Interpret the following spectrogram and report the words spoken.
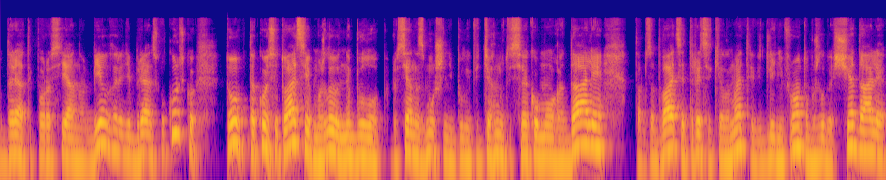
вдаряти по росіянам Білгороді, Брянську, Курську, то такої ситуації можливо не було б. Росіяни змушені були відтягнутися якомога далі, там за 20-30 кілометрів від лінії фронту, можливо, ще далі.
